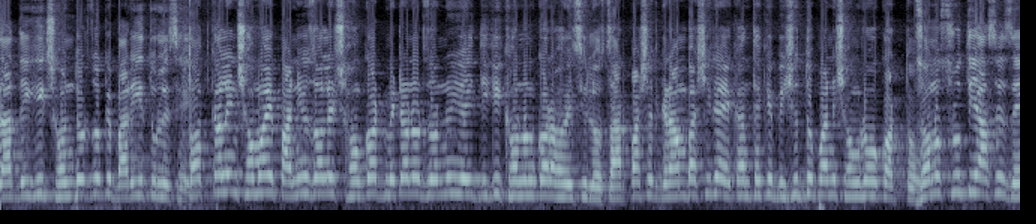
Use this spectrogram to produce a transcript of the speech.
যা দিঘির সৌন্দর্যকে বাড়িয়ে তুলেছে। তৎকালীন সময়ে পানীয় জলের সংকট মেটানোর জন্যই এই দিঘি খনন করা হয়েছিল। চারপাশের গ্রামবাসীরা এখান থেকে বিশুদ্ধ পানি সংগ্রহ করত। জনশ্রুতি আছে যে,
